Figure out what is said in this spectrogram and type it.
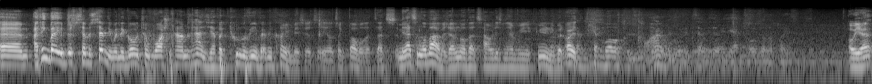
Um, I think by 770, when they go to wash the hands, hands, you have like two Levim for every claim. Basically, it's, you know, it's like double. That's, that's, I mean, that's in Lubavitch. I don't know if that's how it is in every community, but all right. And more Kohanim is with seven, seven, yeah, most other places. Oh yeah,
